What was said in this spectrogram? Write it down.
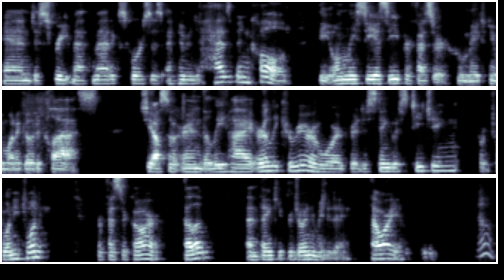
and discrete mathematics courses and has been called the only CSE professor who makes me want to go to class. She also earned the Lehigh Early Career Award for Distinguished Teaching for 2020. Professor Carr, hello, and thank you for joining me today. How are you? No, oh,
